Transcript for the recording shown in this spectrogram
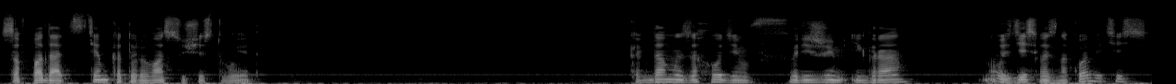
совпадать с тем, который у вас существует. Когда мы заходим в режим игра, ну, здесь вы знакомитесь.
